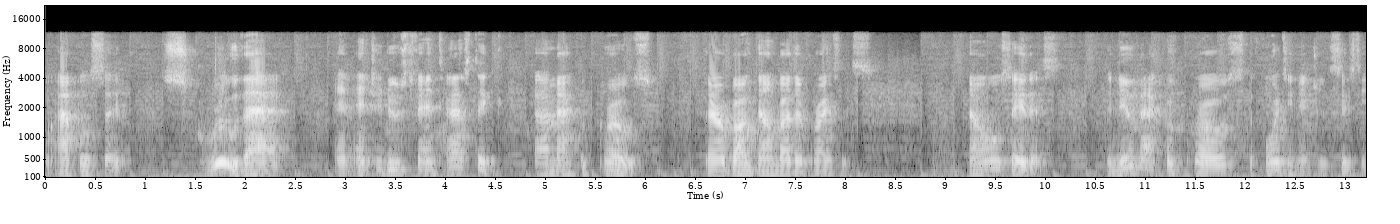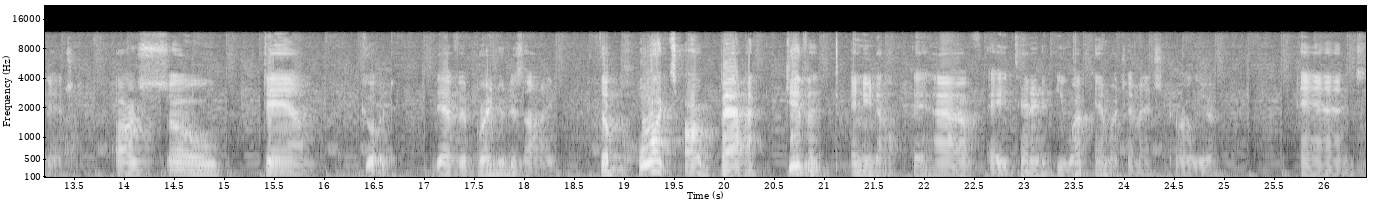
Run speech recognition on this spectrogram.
Well, Apple said, screw that, and introduced fantastic uh, MacBook Pros that are bogged down by their prices. Now I will say this, the new MacBook Pros, the 14 inch and 16 inch, are so damn good. They have a brand new design, the ports are back, given! And you know, they have a 1080p webcam, which I mentioned earlier, and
